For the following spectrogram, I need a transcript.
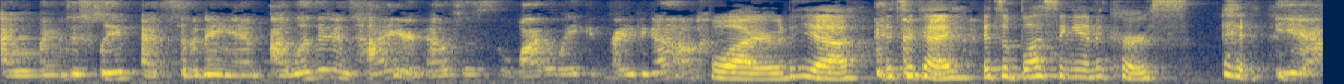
I went to sleep at 7 a.m. I wasn't even tired. I was just wide awake and ready to go. Wired. Yeah. It's okay. it's a blessing and a curse. yeah.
